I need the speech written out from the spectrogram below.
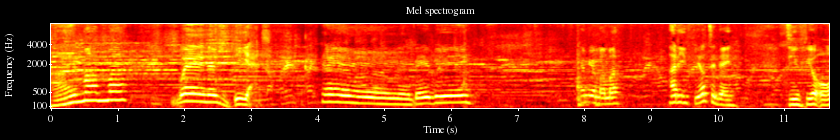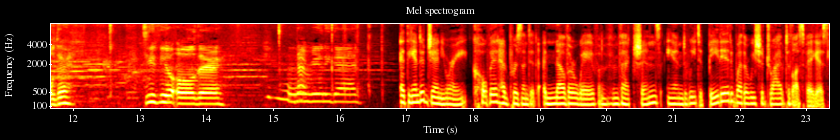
Hi, mamá. Buenos días. Hey, baby. Come here, mama. How do you feel today? Do you feel older? Do you feel older? Not really, Dad. At the end of January, COVID had presented another wave of infections, and we debated whether we should drive to Las Vegas.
